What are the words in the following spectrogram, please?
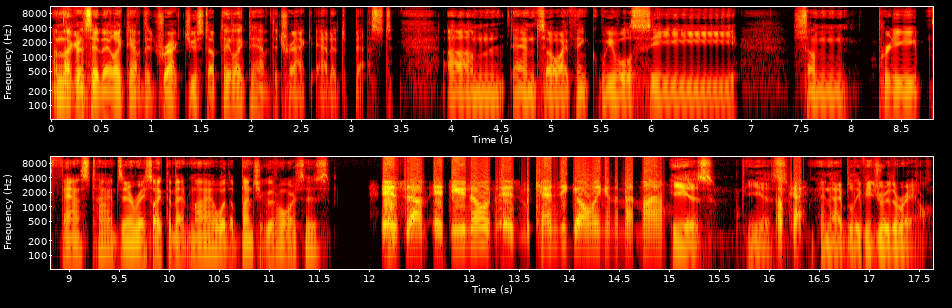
I'm not going to say they like to have the track juiced up. They like to have the track at its best. Um, and so I think we will see some pretty fast times in a race like the Met Mile with a bunch of good horses. Is um, eh, do you know if is McKinzie going in the Met Mile? He is. He is. Okay. And I believe he drew the rail.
